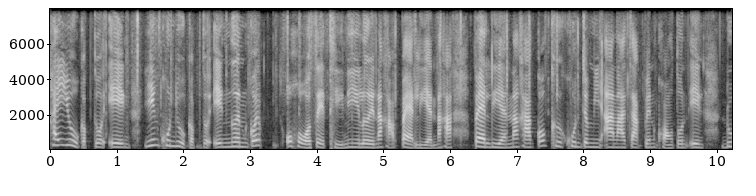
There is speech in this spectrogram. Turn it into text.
ให้อยู่กับตัวเอง ยิ่งคุณอยู่กับตัวเองเงินก็โอ้โหเศรษฐีนีเลยนะคะแปดเหรียญนะคะแปดเหรียญนะคะ ก็คือคุณจะมีอาณาจักรเป็นของตนเอง ดู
